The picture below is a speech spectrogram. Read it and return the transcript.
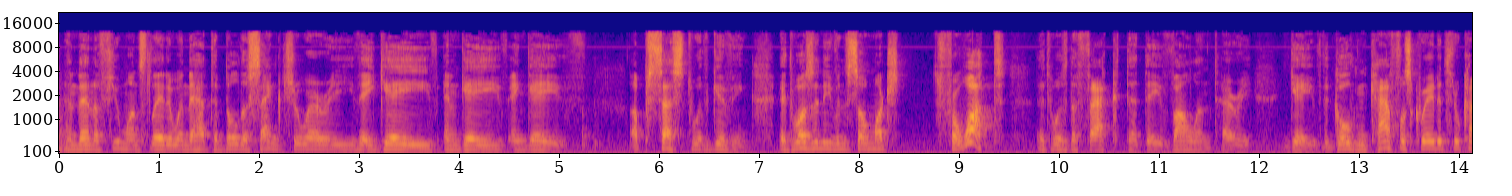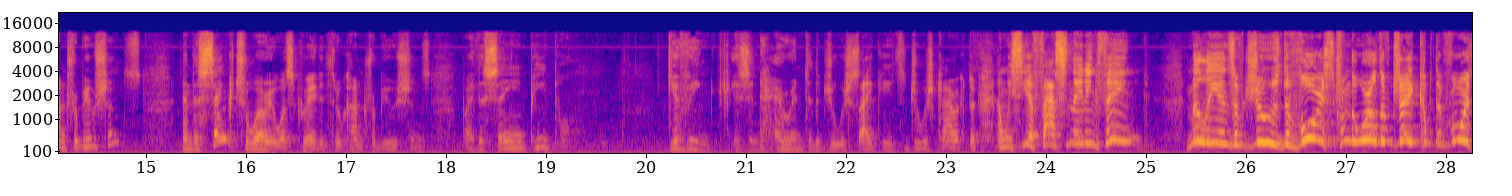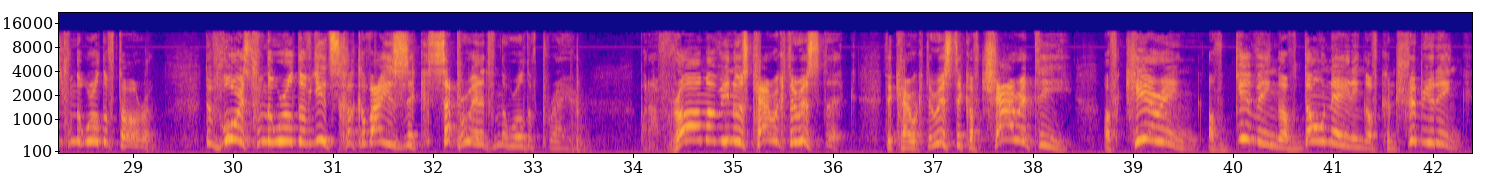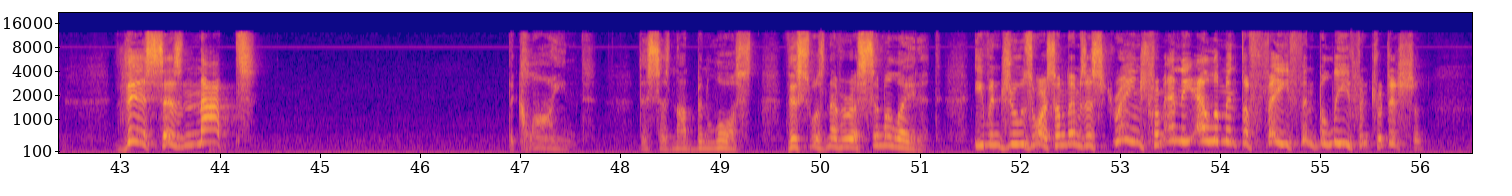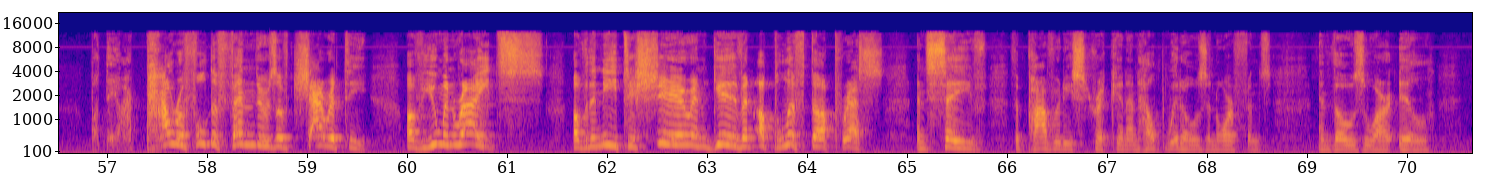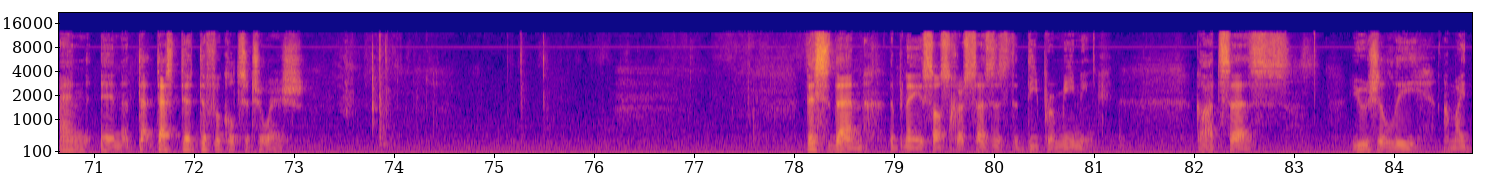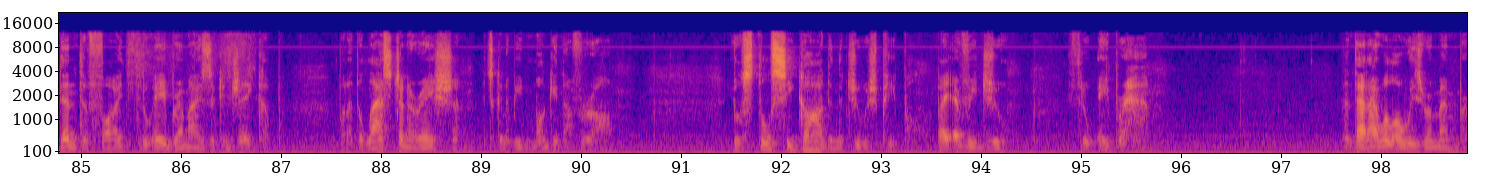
And then a few months later, when they had to build a sanctuary, they gave and gave and gave. Obsessed with giving. It wasn't even so much for what, it was the fact that they voluntarily gave. The golden calf was created through contributions, and the sanctuary was created through contributions by the same people. Giving is inherent to the Jewish psyche, it's a Jewish character. And we see a fascinating thing. Millions of Jews divorced from the world of Jacob, divorced from the world of Torah, divorced from the world of Yitzchak, of Isaac, separated from the world of prayer. But Avraham Avinu's characteristic, the characteristic of charity, of caring, of giving, of donating, of contributing. This has not declined. This has not been lost. This was never assimilated. Even Jews who are sometimes estranged from any element of faith and belief and tradition. But they are powerful defenders of charity, of human rights, of the need to share and give and uplift the oppressed and save the poverty stricken and help widows and orphans and those who are ill and in a difficult situation. This then, the Bnei Yissaschar says, is the deeper meaning. God says, usually I'm identified through Abraham, Isaac, and Jacob, but at the last generation, it's going to be Magen Avraham. You'll still see God in the Jewish people by every Jew through Abraham. And that I will always remember.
